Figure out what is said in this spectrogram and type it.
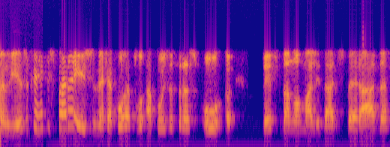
Elias. O que a gente espera é isso, né? Que a coisa, a coisa transcorra dentro da normalidade esperada.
